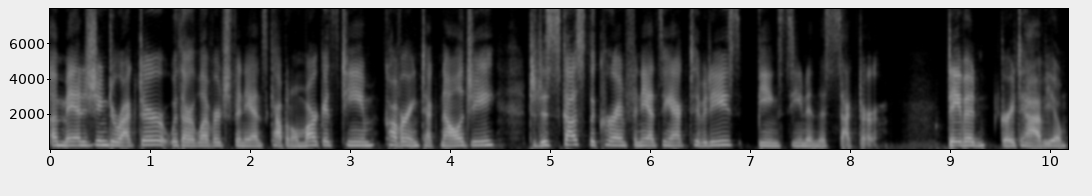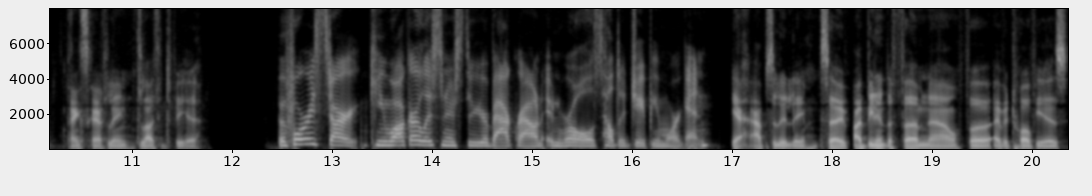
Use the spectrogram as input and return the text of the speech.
a managing director with our leveraged finance capital markets team covering technology to discuss the current financing activities being seen in this sector. David, great to have you. Thanks, Kathleen. Delighted to be here. Before we start, can you walk our listeners through your background and roles held at JP Morgan? Yeah, absolutely. So I've been at the firm now for over 12 years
